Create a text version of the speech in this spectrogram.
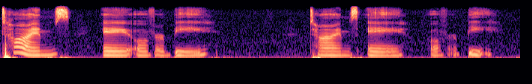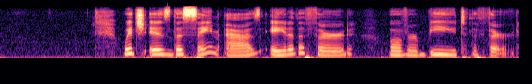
times a over b times a over b, which is the same as a to the third over b to the third.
